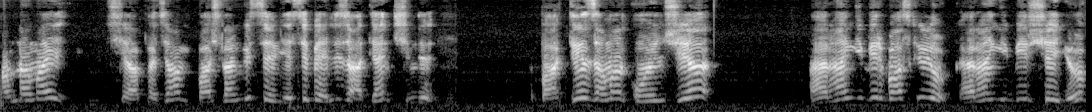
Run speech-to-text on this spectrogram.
Anlamayı şey yapacağım. Başlangıç seviyesi belli zaten. Şimdi baktığın zaman oyuncuya herhangi bir baskı yok. Herhangi bir şey yok.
